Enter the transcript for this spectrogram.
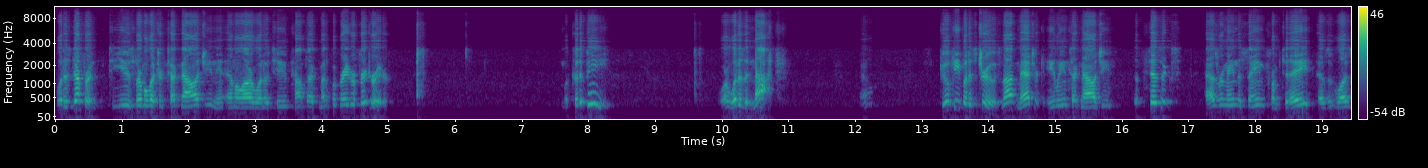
what is different to use thermoelectric technology in the MLR 102 compact medical grade refrigerator? Could it be? Or what is it not? Well, goofy, but it's true. It's not magic, alien technology. The physics has remained the same from today as it was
